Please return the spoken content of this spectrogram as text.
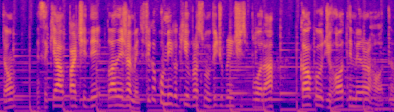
Então, essa aqui é a parte de planejamento. Fica comigo aqui no próximo vídeo para a gente explorar cálculo de rota e melhor rota.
